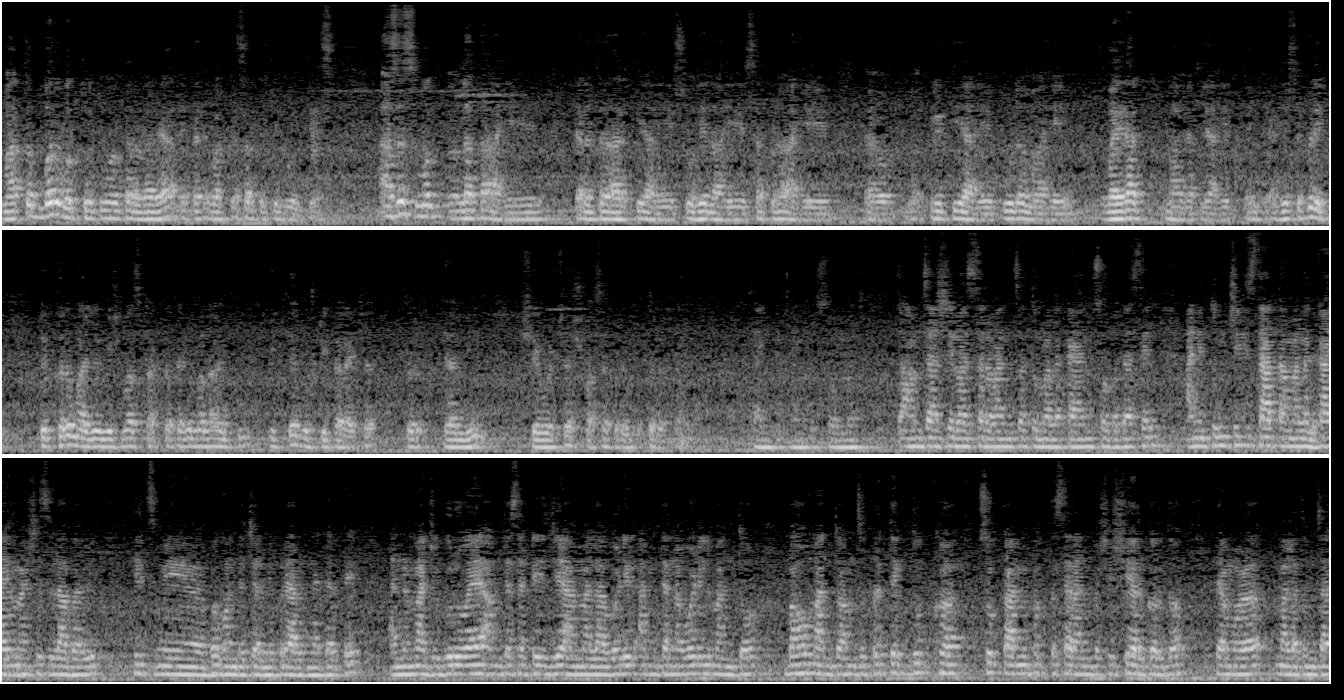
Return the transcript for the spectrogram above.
मातब्बर वक्तृत्व करणाऱ्या एखाद्या वाक्यासारखं तू बोलतेस. असंच मग लता आहे त्यानंतर आरती आहे सोहेल आहे सपडा आहे प्रीती आहे पूनम आहे वैराग भागातले आहेत आणि हे सगळे ते खरं माझ्यावर विश्वास टाकतात आणि मला आणखी इतक्या गोष्टी करायच्या तर त्या मी शेवटच्या श्वासापर्यंत करत राहणार थँक्यू थँक्यू सो मच तर आमचा आशीर्वाद सर्वांचा तुम्हाला कायम सोबत असेल. आणि तुमची ही साथ आम्हाला कायम अशीच लाभावी. हीच मी भगवंत चरणी प्रार्थना करते. आणि माझे गुरु आहे आमच्यासाठी जे आम्हाला वडील आम्ही त्यांना वडील मानतो भाऊ मानतो आमचं प्रत्येक दुःख सुख आम्ही फक्त सरांपाशी शेअर करतो. त्यामुळं मला तुमचा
